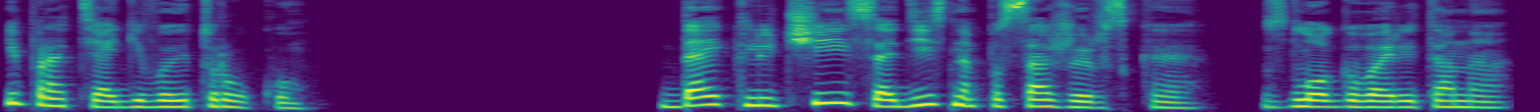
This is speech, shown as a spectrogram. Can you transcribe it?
и протягивает руку. «Дай ключи и садись на пассажирское», — зло говорит она.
